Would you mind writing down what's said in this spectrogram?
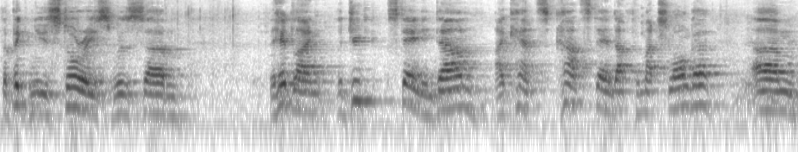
the big news stories was um, the headline The Duke standing down. I can't, can't stand up for much longer. Um,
